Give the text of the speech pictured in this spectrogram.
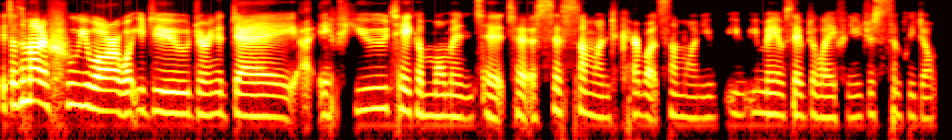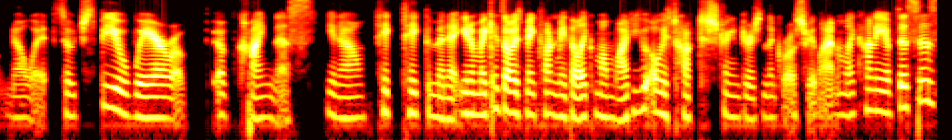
it doesn't matter who you are, what you do during the day. Uh, if you take a moment to to assist someone, to care about someone, you you, you may have saved a life and you just simply don't know it. So just be aware of of kindness you know take take the minute. You know my kids always make fun of me. They're like mom why do you always talk to strangers in the grocery line? I'm like honey if this is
